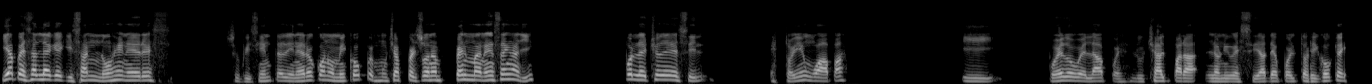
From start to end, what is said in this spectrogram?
Y a pesar de que quizás no generes suficiente dinero económico, pues muchas personas permanecen allí por el hecho de decir, estoy en Guapa y puedo, ¿verdad? Pues luchar para la Universidad de Puerto Rico, que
